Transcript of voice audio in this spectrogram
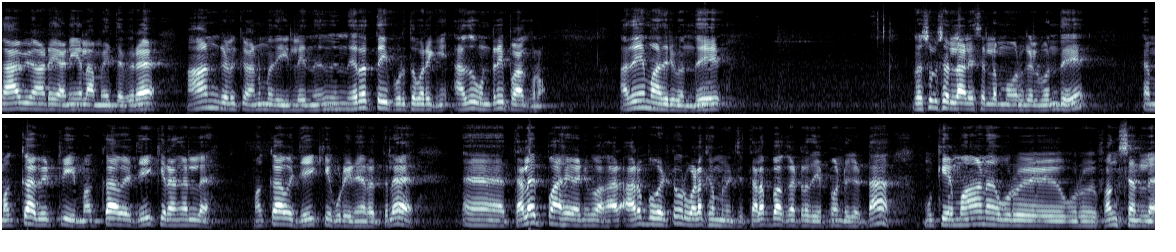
காவி ஆடை அணியலாமே தவிர ஆண்களுக்கு அனுமதி இல்லை. இந்த நிறத்தை பொறுத்த வரைக்கும் அது ஒன்றை பார்க்குறோம். அதே மாதிரி வந்து ரசூல் சல்லா அலி செல்லம் அவர்கள் வந்து மக்கா வெற்றி மக்காவை ஜெயிக்கிறாங்கல்ல மக்காவை ஜெயிக்கக்கூடிய நேரத்தில் தலைப்பாகை அணிவாக அரபுகள்கிட்ட ஒரு வழக்கம் இருந்துச்சு. தலைப்பா கட்டுறது எப்போன்னு கேட்டால் முக்கியமான ஒரு ஒரு ஃபங்க்ஷனில்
